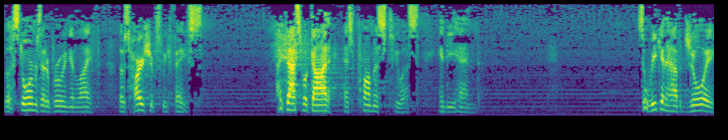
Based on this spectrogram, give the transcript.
the storms that are brewing in life, those hardships we face, like that's what God has promised to us in the end. So we can have joy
